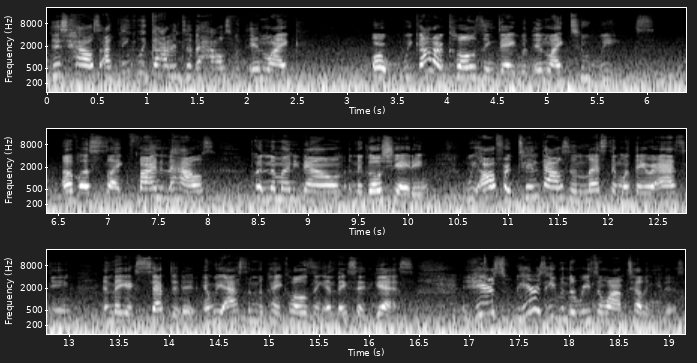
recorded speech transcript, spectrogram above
This house, I think we got into the house within like or we got our closing date within like two weeks of us like finding the house, putting the money down, negotiating. We offered ten thousand less than what they were asking, and they accepted it. And we asked them to pay closing, and they said yes. Here's here's even the reason why I'm telling you this.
